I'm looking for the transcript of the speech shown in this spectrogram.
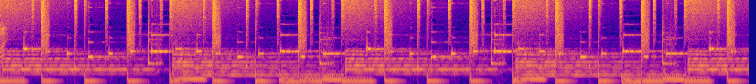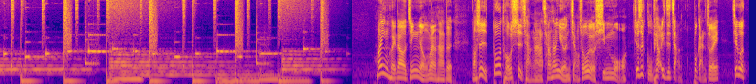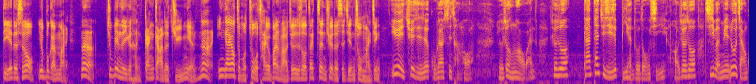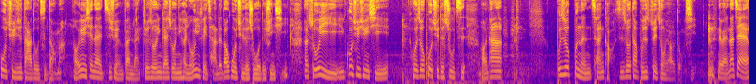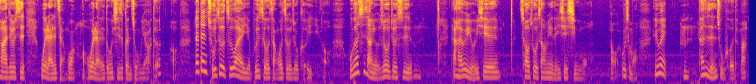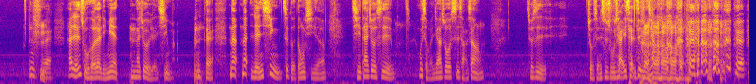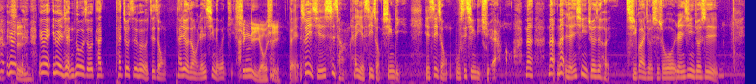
回到金融曼哈顿。老师，多头市场啊，常常有人讲说会有心魔，就是股票一直涨不敢追，结果跌的时候又不敢买，那就变得一个很尴尬的局面。那应该要怎么做才有办法？就是说在正确的时间做买进？因为确实这股票市场哦，有时候很好玩，就是说它它其实比很多东西，好，就是说基本面。如果讲过去，是大家都知道嘛，好，因为现在资讯很泛滥，就是说应该说你很容易可以查得到过去的所有的讯息，那所以过去讯息。或者说过去的数字，好，它不是说不能参考，只是说它不是最重要的东西，对吧？那再来的话，就是未来的展望，好，未来的东西是更重要的，好。那但除这个之外，也不是只有掌握这个就可以，好。股票市场有时候就是它还会有一些操作上面的一些心魔，哦，为什么？因为嗯，它是人组合的嘛，是，对，它人组合的里面，那就有人性嘛，对。那那人性这个东西呢？其实它就是为什么人家说市场上就是九成是输家，一成是赢家。对，因为因为因为人多的时候，他他就是会有这种，它就有这种人性的问题。心理游戏。对，所以其实市场它也是一种心理，也是一种股市心理学啊。哦，那那那人性就是很奇怪，就是说人性就是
